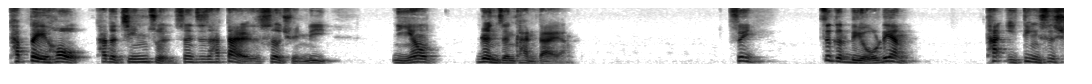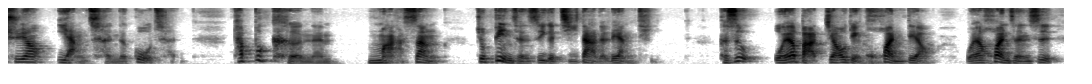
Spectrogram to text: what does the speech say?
他背后，他的精准，甚至是他带来的社群力，你要认真看待啊。所以，这个流量，它一定是需要养成的过程，它不可能马上就变成是一个极大的量体。可是，我要把焦点换掉，我要换成是，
